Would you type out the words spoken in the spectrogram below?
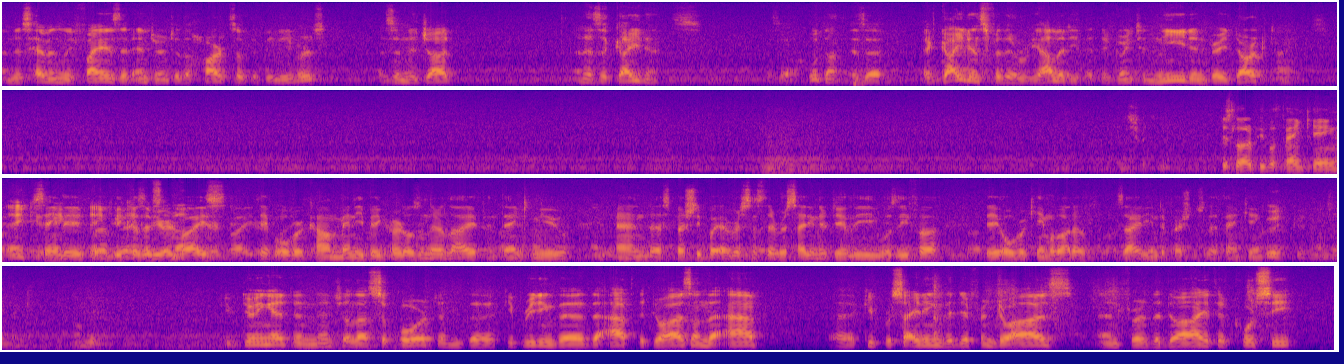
and this heavenly faiz that enter into the hearts of the believers as a najat and as a guidance, as a hudan, as a, a guidance for their reality that they're going to need in very dark times. Just a lot of people thanking, Thank you, saying thank they've, you, uh, thank you. because of your advice, they've overcome many big hurdles in their life and thanking you. And especially but ever since they're reciting their daily wazifa, they overcame a lot of anxiety and depression, so they're thanking. Good, good, alhamdulillah. alhamdulillah. Keep doing it and inshaAllah support and uh, keep reading the, the app, the du'as on the app, uh, keep reciting the different du'as and for the du'a ayatul kursi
